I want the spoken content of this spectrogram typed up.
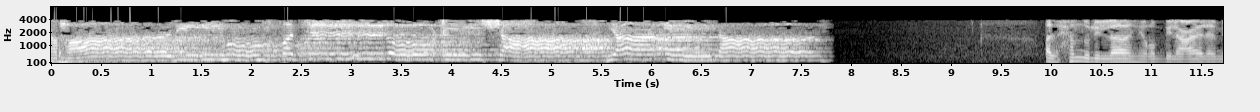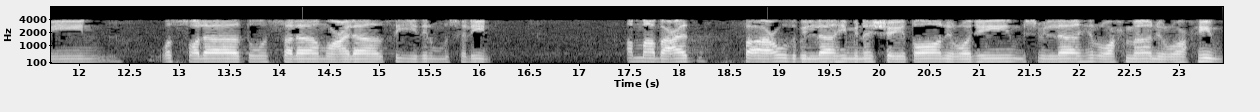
نہاری ہو فجر و عشاء، یا الہ الحمد لله رب العالمين والصلاة والسلام على سيد المرسلين أما بعد فأعوذ بالله من الشيطان الرجيم بسم الله الرحمن الرحيم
